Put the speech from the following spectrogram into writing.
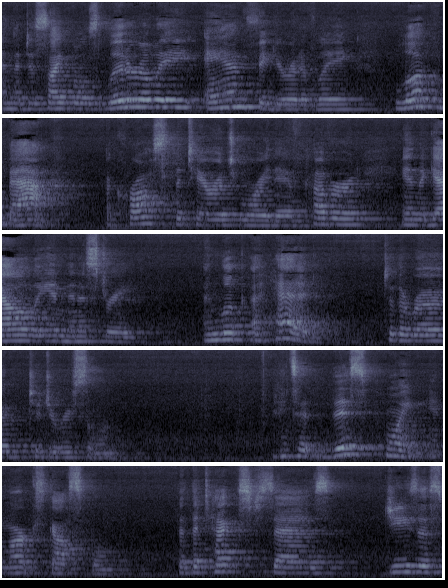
and the disciples literally and figuratively look back across the territory they have covered in the Galilean ministry and look ahead to the road to Jerusalem. It's at this point in Mark's gospel that the text says Jesus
